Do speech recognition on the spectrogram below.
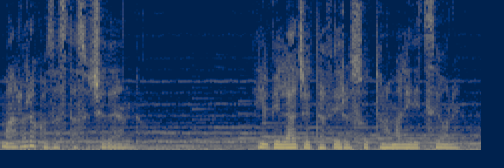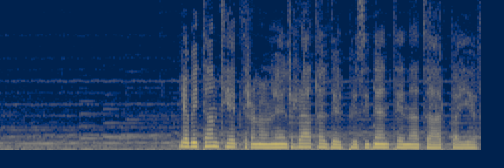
Ma allora cosa sta succedendo? Il villaggio è davvero sotto una maledizione? Gli abitanti entrano nel radar del presidente Nazarbayev,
